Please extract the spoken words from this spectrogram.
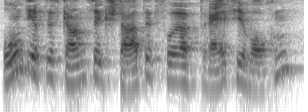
Und ich habe das Ganze gestartet vor drei, vier Wochen.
